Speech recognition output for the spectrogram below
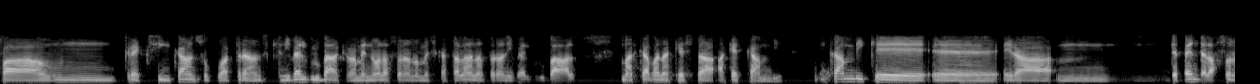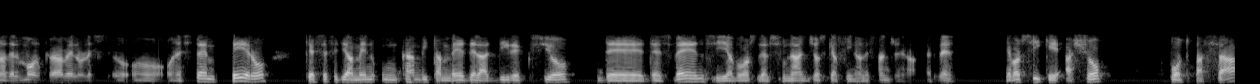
fa, un, crec, 5 anys o 4 anys, que a nivell global, clarament no a la zona només catalana, però a nivell global marcaven aquesta, aquest canvi. Un canvi que eh, era, mm, depèn de la zona del món, clarament, on, es, on estem, però que és efectivament un canvi també de la direcció de, dels vents i llavors dels sonatges que al final estan generats per vent. Llavors sí que això pot passar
